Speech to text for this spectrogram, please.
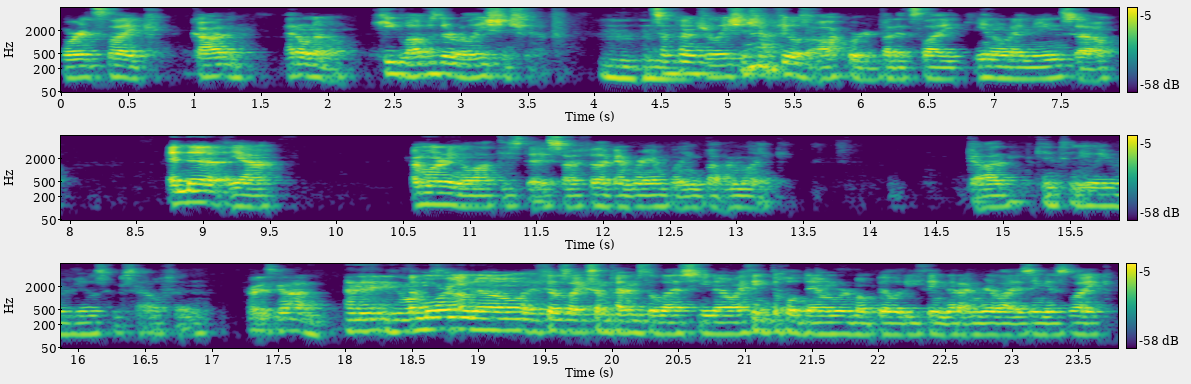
where it's like, God, I don't know. He loves the relationship. Mhm. And sometimes relationship Yeah. feels awkward, but it's like, you know what I mean? So, and then, yeah, I'm learning a lot these days, so I feel like I'm rambling, but I'm like, God continually reveals himself and Praise God. And he, he the more stop. you know, it feels like sometimes the less you know. I think the whole downward mobility thing that I'm realizing is like,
